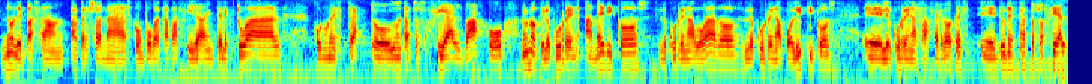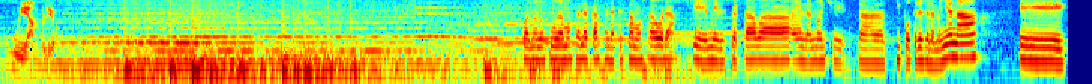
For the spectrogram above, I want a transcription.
no le pasan a personas con poca capacidad intelectual, con un extracto, un extracto social bajo, no, no, que le ocurren a médicos, le ocurren a abogados, le ocurren a políticos, eh, le ocurren a sacerdotes, eh, de un extracto social muy amplio. Cuando nos mudamos a la casa en la que estamos ahora, eh, me despertaba en la noche a tipo 3 de la mañana, eh,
